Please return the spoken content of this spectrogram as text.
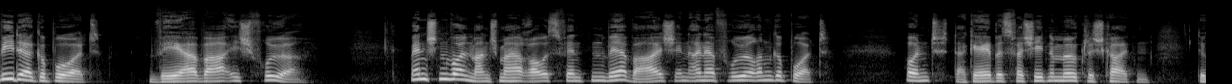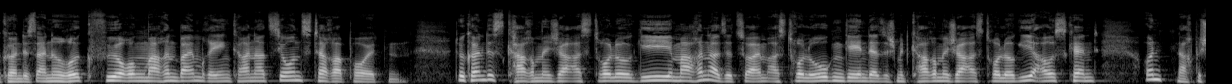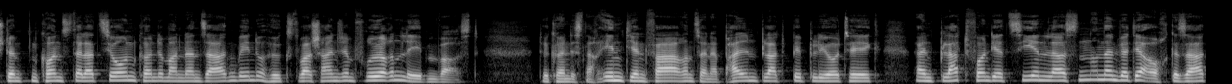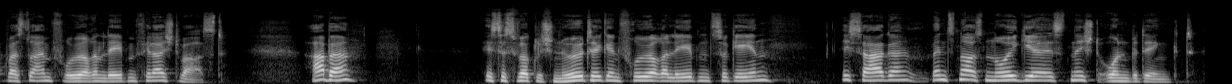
Wiedergeburt. Wer war ich früher? Menschen wollen manchmal herausfinden, wer war ich in einer früheren Geburt. Und da gäbe es verschiedene Möglichkeiten. Du könntest eine Rückführung machen beim Reinkarnationstherapeuten. Du könntest karmische Astrologie machen, also zu einem Astrologen gehen, der sich mit karmischer Astrologie auskennt. Und nach bestimmten Konstellationen könnte man dann sagen, wen du höchstwahrscheinlich im früheren Leben warst. Du könntest nach Indien fahren, zu einer Palmblattbibliothek, ein Blatt von dir ziehen lassen und dann wird dir auch gesagt, was du einem früheren Leben vielleicht warst. Aber ist es wirklich nötig, in frühere Leben zu gehen? Ich sage, wenn es nur aus Neugier ist, nicht unbedingt.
